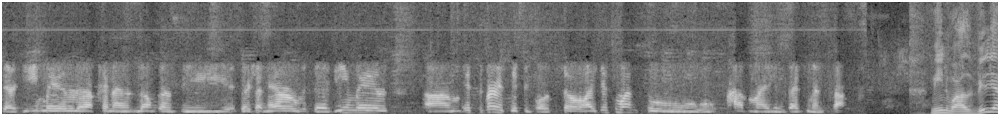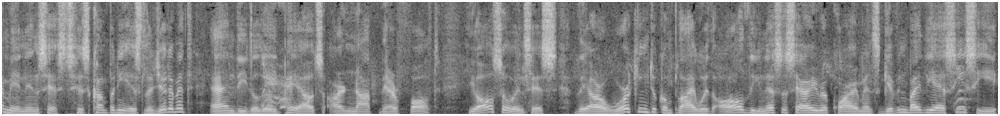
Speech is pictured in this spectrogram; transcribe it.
Their email uh, can no longer be, there's an error with their email. Um, it's very difficult. So I just want to have my investment back. Meanwhile, Villamin insists his company is legitimate and the delayed payouts are not their fault. He also insists they are working to comply with all the necessary requirements given by the SEC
